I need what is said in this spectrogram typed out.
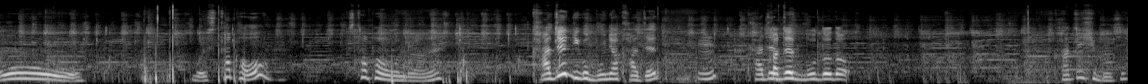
오. 뭐야 스타 파워? 스타 파워 걸리라네. 가젯 이거 뭐냐 가젯? 응? 가젯 가젯 못 얻어. 가젯이 뭐지?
